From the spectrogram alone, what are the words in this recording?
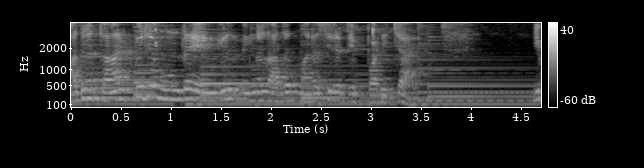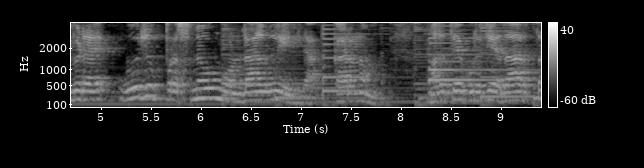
അതിന് താല്പര്യമുണ്ട് എങ്കിൽ നിങ്ങൾ അത് മനസ്സിലെത്തി പഠിച്ചാൽ. ഇവിടെ ഒരു പ്രശ്നവും ഉണ്ടാകുകയില്ല. കാരണം മതത്തെക്കുറിച്ച് യഥാർത്ഥ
